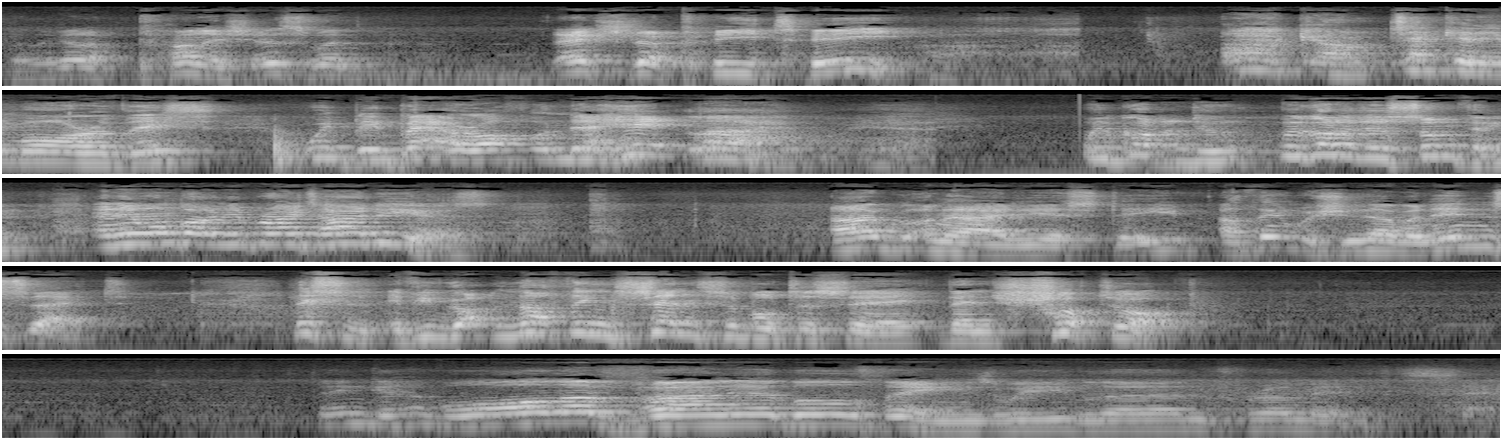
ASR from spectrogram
But they're going to punish us with extra PT. I can't take any more of this. We'd be better off under Hitler. We've got to do. We've got to do something. Anyone got any bright ideas? I've got an idea, Steve. I think we should have an inset. Listen, if you've got nothing sensible to say, then shut up. Think of all the valuable things we've learned from insect.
